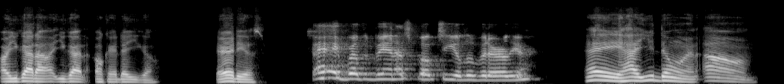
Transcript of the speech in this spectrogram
Oh, you got a you got okay, there you go. There it is. Hey, brother Ben, I spoke to you a little bit earlier. Hey, how you doing? Um,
